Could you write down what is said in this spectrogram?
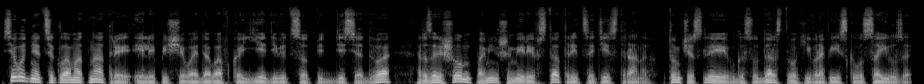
Сегодня цикламат натрия или пищевая добавка Е952 разрешен по меньшей мере в 130 странах, в том числе и в государствах Европейского Союза.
